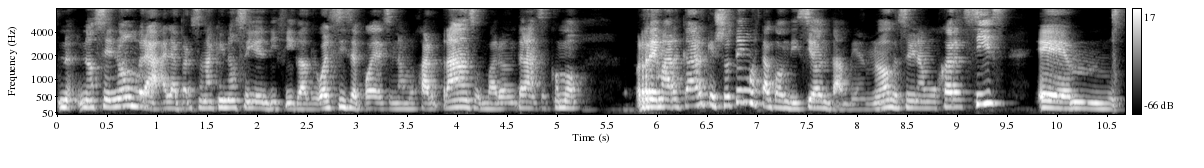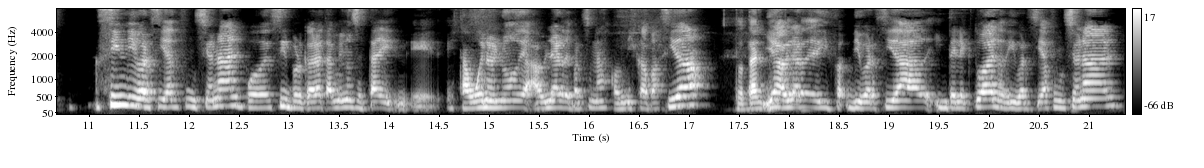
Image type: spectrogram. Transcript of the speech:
no, no se nombra a la persona que no se identifica, que igual sí se puede decir una mujer trans o un varón trans, es como remarcar que yo tengo esta condición también, ¿no? Que soy una mujer cis, eh, sin diversidad funcional, puedo decir, porque ahora también nos está, eh, está bueno no de hablar de personas con discapacidad, Total. y hablar de diversidad intelectual o diversidad funcional.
